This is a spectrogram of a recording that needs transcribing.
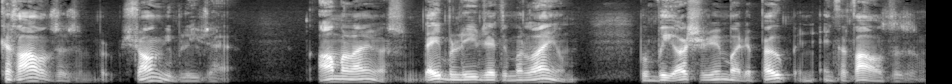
Catholicism strongly believes that. Amillennialists, they believe that the millennium will be ushered in by the Pope and, and Catholicism.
